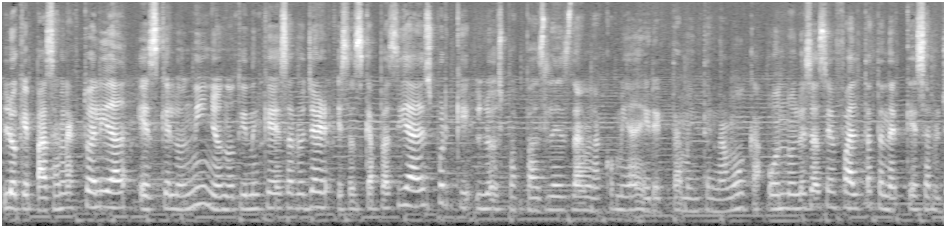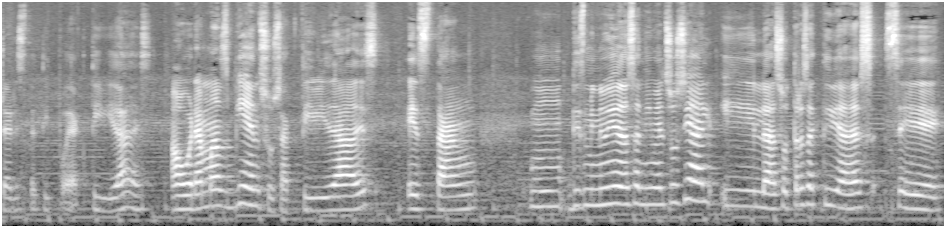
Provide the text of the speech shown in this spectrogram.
Lo que pasa en la actualidad es que los niños no tienen que desarrollar esas capacidades porque los papás les dan la comida directamente en la boca o no les hace falta tener que desarrollar este tipo de actividades. Ahora más bien sus actividades están mm, disminuidas a nivel social y las otras actividades se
